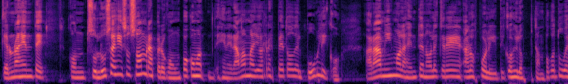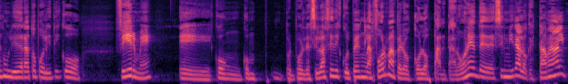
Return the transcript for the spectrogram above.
que era una gente con sus luces y sus sombras, pero con un poco generaba mayor respeto del público. Ahora mismo la gente no le cree a los políticos y los, tampoco tú ves un liderato político firme, eh, con, con por, por, decirlo así, disculpen la forma, pero con los pantalones de decir, mira, lo que está mal,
